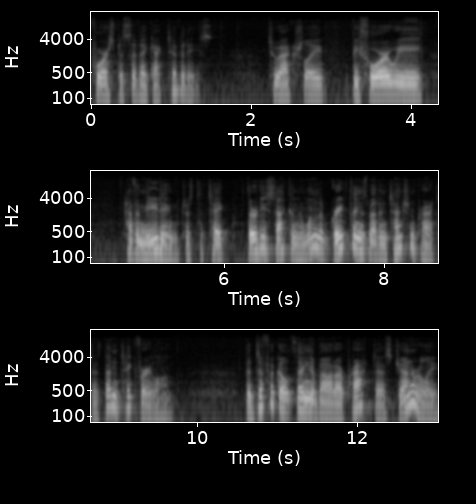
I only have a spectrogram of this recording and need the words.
for specific activities. To actually, before we have a meeting just to take 30 seconds. And one of the great things about intention practice, doesn't take very long. The difficult thing about our practice generally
